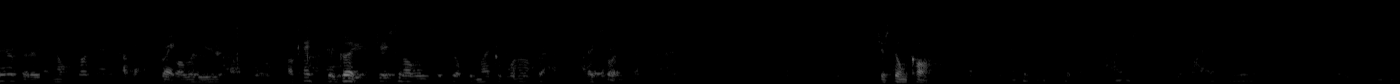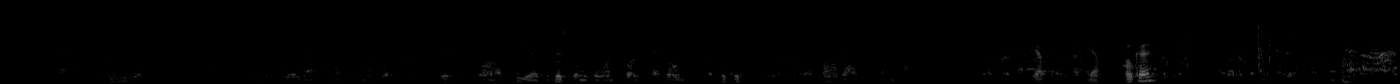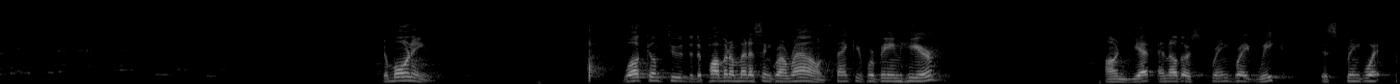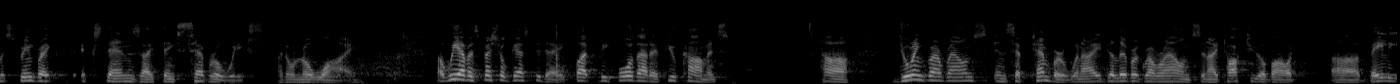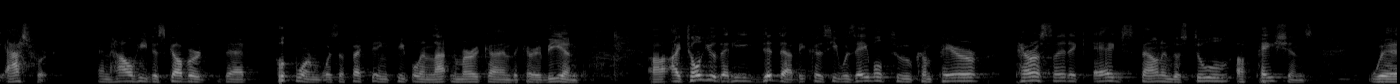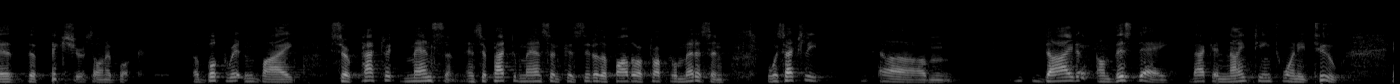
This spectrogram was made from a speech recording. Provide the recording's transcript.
there, but, uh, and I'll start. Okay, great. It's already eight o'clock, so. Okay, good. Jason already set you up with microphone all that? Excellent. Just don't cough. Hey, so try to stay in the virus area because, the video will capture you, but the video will capture this is for us here, but this one is the one for, that goes, because it's, it's funneled out to seven. Yep, yep, okay. Good morning. Welcome to the Department of Medicine Grand Rounds. Thank you for being here on yet another spring break week. This spring, wa- spring break extends, I think, several weeks. I don't know why. Uh, we have a special guest today, but before that, a few comments. Uh, during Grand Rounds in September, when I delivered Grand Rounds and I talked to you about uh, Bailey Ashford and how he discovered that hookworm was affecting people in Latin America and the Caribbean, uh, I told you that he did that because he was able to compare parasitic eggs found in the stool of patients with the pictures on a book, a book written by Sir Patrick Manson. And Sir Patrick Manson, considered the father of tropical medicine, was actually um, died on this day back in 1922.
